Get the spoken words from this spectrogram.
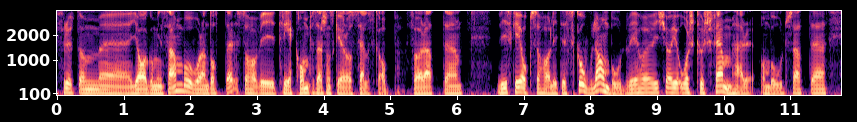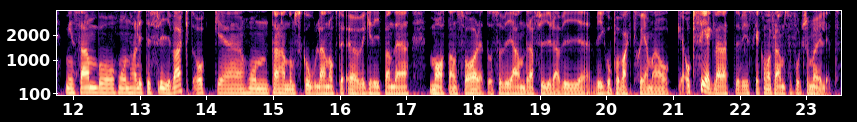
förutom eh, jag och min sambo och vår dotter så har vi tre kompisar som ska göra oss sällskap för att eh, vi ska ju också ha lite skola ombord. Vi, har, vi kör ju årskurs 5 här ombord så att eh, min sambo hon har lite frivakt och eh, hon tar hand om skolan och det övergripande matansvaret och så vi andra fyra vi, vi går på vaktschema och, och seglar att vi ska komma fram så fort som möjligt.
